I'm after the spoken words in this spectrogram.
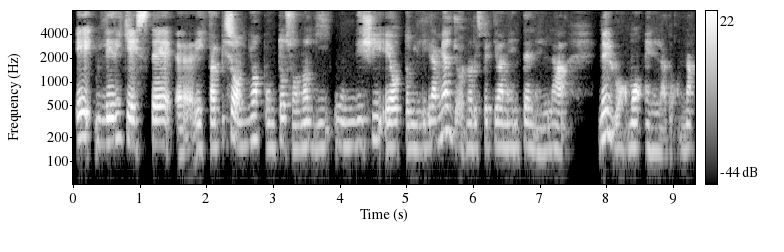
e le richieste eh, e il fabbisogno appunto sono di 11 e 8 mg al giorno rispettivamente nella, nell'uomo e nella donna.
